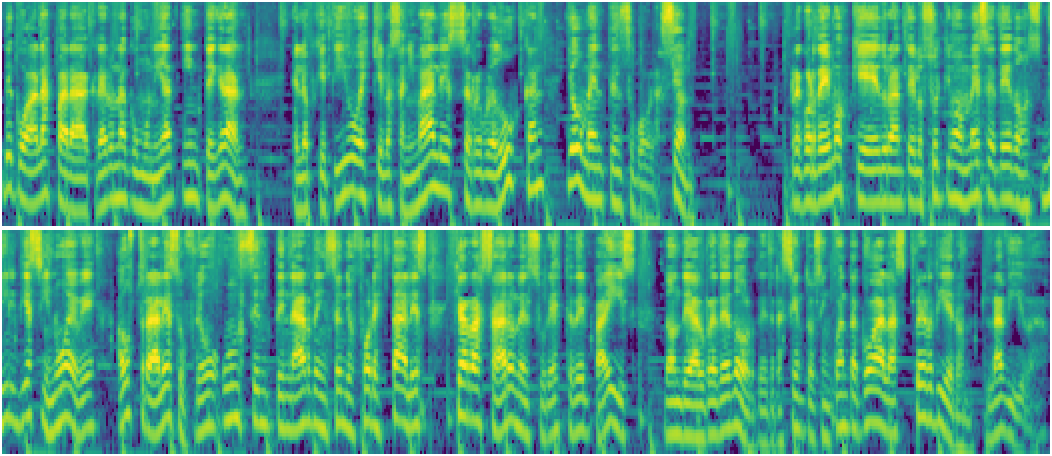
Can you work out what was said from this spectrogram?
de koalas para crear una comunidad integral. El objetivo es que los animales se reproduzcan y aumenten su población. Recordemos que durante los últimos meses de 2019, Australia sufrió un centenar de incendios forestales que arrasaron el sureste del país, donde alrededor de 350 koalas perdieron la vida.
